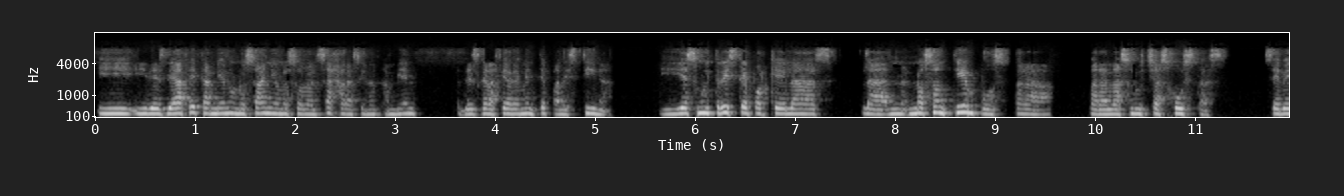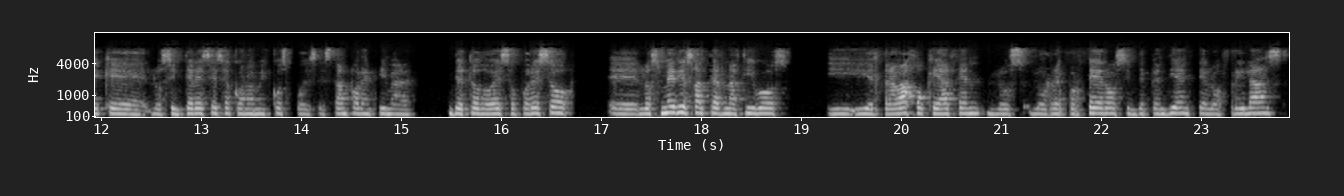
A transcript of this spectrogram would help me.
Y, desde hace también unos años, no solo el Sáhara, sino también, desgraciadamente, Palestina. Y es muy triste porque las, no son tiempos para, para las luchas justas. Se ve que los intereses económicos pues, están por encima de todo eso. Por eso eh, los medios alternativos y, el trabajo que hacen los, los reporteros independientes, los freelance,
